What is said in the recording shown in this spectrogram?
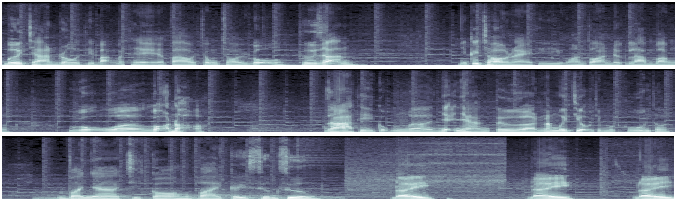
Bơi chán rồi thì bạn có thể vào trong tròi gỗ thư giãn. Những cái tròi này thì hoàn toàn được làm bằng gỗ ờ, gõ đỏ. Giá thì cũng ờ, nhẹ nhàng từ 50 triệu cho một khối thôi. Và nhà chỉ có vài cây xương xương. Đây, đây, đây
